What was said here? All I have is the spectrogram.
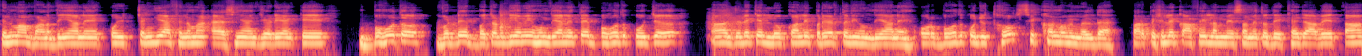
ਫਿਲਮਾਂ ਬਣਦੀਆਂ ਨੇ, ਕੁਝ ਚੰਗੀਆਂ ਫਿਲਮਾਂ ਐਸੀਆਂ ਜਿਹੜੀਆਂ ਕਿ ਬਹੁਤ ਵੱਡੇ ਬਜਟ ਦੀਆਂ ਵੀ ਹੁੰਦੀਆਂ ਨੇ ਤੇ ਬਹੁਤ ਕੁਝ ਜਿਹੜੇ ਕਿ ਲੋਕਾਂ ਲਈ ਪ੍ਰੇਰਿਤ ਵੀ ਹੁੰਦੀਆਂ ਨੇ ਔਰ ਬਹੁਤ ਕੁਝ ਤੋਂ ਸਿੱਖਣ ਨੂੰ ਵੀ ਮਿਲਦਾ ਪਰ ਪਿਛਲੇ ਕਾਫੀ ਲੰਮੇ ਸਮੇਂ ਤੋਂ ਦੇਖਿਆ ਜਾਵੇ ਤਾਂ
